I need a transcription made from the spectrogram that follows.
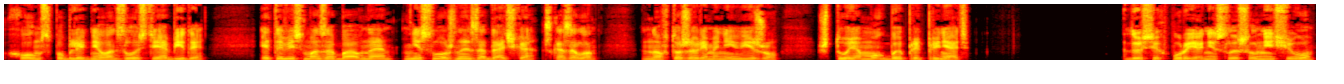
Холмс побледнел от злости и обиды. «Это весьма забавная, несложная задачка», — сказал он, — «но в то же время не вижу, что я мог бы предпринять». «До сих пор я не слышал ничего,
